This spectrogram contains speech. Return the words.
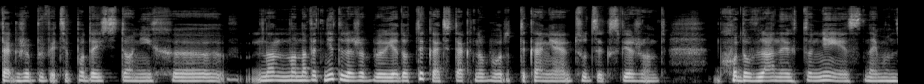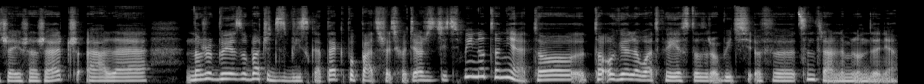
tak, żeby, wiecie, podejść do nich, y, no, no, nawet nie tyle, żeby je dotykać, tak, no bo dotykanie cudzych zwierząt hodowlanych to nie jest najmądrzejsza rzecz, ale no, żeby je zobaczyć z bliska, tak, popatrzeć, chociaż z dziećmi, no to nie, to, to o wiele łatwiej jest to zrobić w centralnym Londynie.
